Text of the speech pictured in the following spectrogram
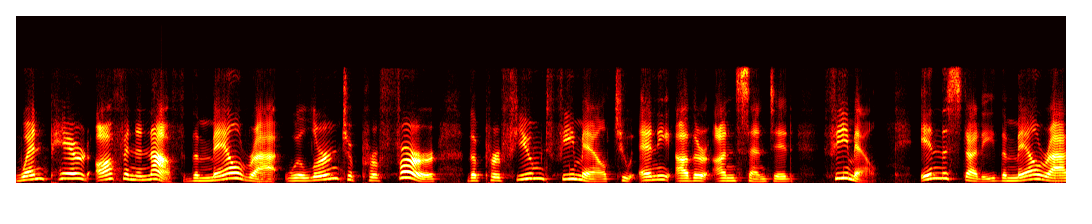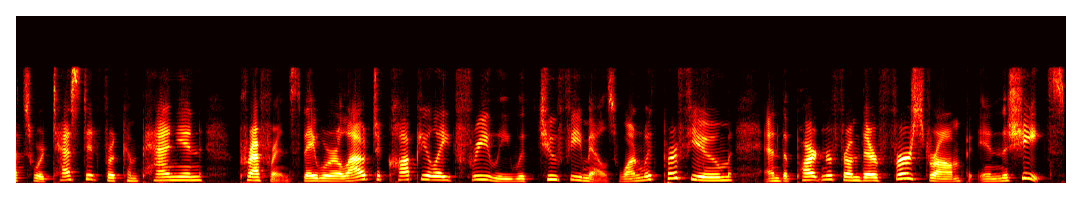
When paired often enough, the male rat will learn to prefer the perfumed female to any other unscented female. In the study, the male rats were tested for companion preference. They were allowed to copulate freely with two females, one with perfume and the partner from their first romp in the sheets.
